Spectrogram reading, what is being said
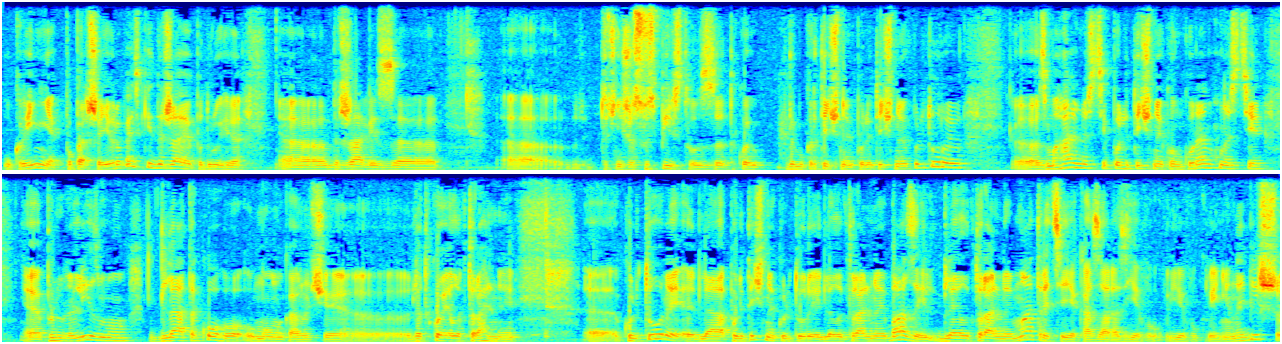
Україні, як, по-перше, європейській державі, по-друге, е, державі з. Точніше, суспільству з такою демократичною політичною культурою, змагальності політичної конкурентності, плюралізму для такого, умовно кажучи, для такої електоральної культури, для політичної культури і для електоральної бази, для електоральної матриці, яка зараз є в є в Україні, найбільше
